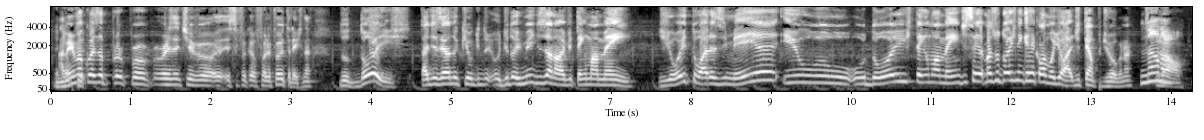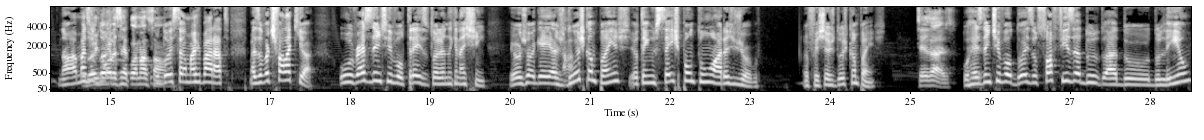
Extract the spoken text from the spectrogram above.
Entendeu? A mesma Que- coisa pro, pro- pro Resident Evil, esse foi que eu falei, foi o 3, né? Do 2, tá dizendo que o, de- o de 2019 tem uma main de 8 horas e meia e o, o 2 tem uma main de 6 Mas o 2 ninguém reclamou de, de tempo de jogo, né? Não, não. Não. Não, mas o o 2 não 2 houve essa reclamação. o 2 saiu mais barato. Mas eu vou te falar aqui, ó. O Resident Evil 3, eu tô olhando aqui na Steam. Eu joguei Ah. as duas campanhas, eu tenho 6.1 horas de jogo. Eu fechei as duas campanhas. 6 horas. O Resident Evil 2, eu só fiz a do, a do, do Leon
